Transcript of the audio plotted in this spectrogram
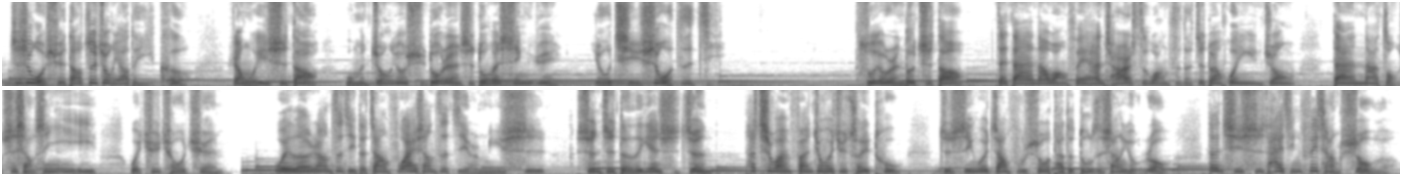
这是我学到最重要的一课，让我意识到我们中有许多人是多么幸运，尤其是我自己。所有人都知道，在戴安娜王妃和查尔斯王子的这段婚姻中，戴安娜总是小心翼翼、委曲求全，为了让自己的丈夫爱上自己而迷失，甚至得了厌食症。她吃完饭就会去催吐。只是因为丈夫说她的肚子上有肉，但其实她已经非常瘦了。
